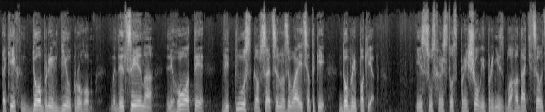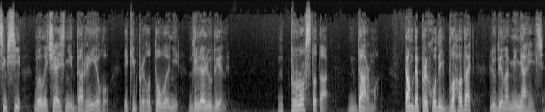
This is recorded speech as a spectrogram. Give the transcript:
таких добрих діл кругом. Медицина, льготи, відпустка, все це називається такий добрий пакет. Ісус Христос прийшов і приніс благодать. Це оці всі величезні дари Його, які приготовлені для людини. Просто так, дарма. Там, де приходить благодать, людина міняється,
